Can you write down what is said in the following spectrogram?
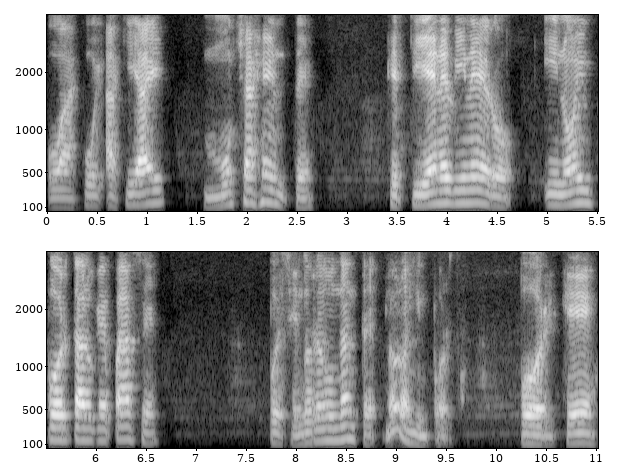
o aquí hay mucha gente que tiene dinero y no importa lo que pase, pues siendo redundante, no les importa. ¿Por qué?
